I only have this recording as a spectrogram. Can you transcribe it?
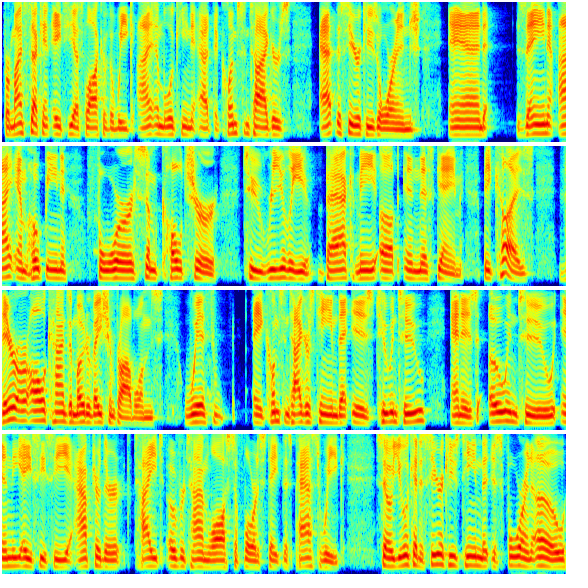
For my second ATS lock of the week, I am looking at the Clemson Tigers at the Syracuse Orange. And Zane, I am hoping for some culture to really back me up in this game because there are all kinds of motivation problems with a Clemson Tigers team that is 2 and 2 and is 0 and 2 in the ACC after their tight overtime loss to Florida State this past week. So you look at a Syracuse team that is 4 and 0,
